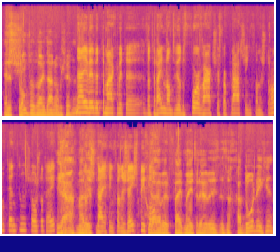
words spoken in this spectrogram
En het strand, wat wil je daarover zeggen? Nou ja, we hebben te maken met de, wat Rijnland wil, de voorwaartse verplaatsing van de strandtenten, zoals dat heet. Ja, maar Door de is- stijging van de zeespiegel. Ja, we- vijf meter. Hè. Het gaat door, denk je?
